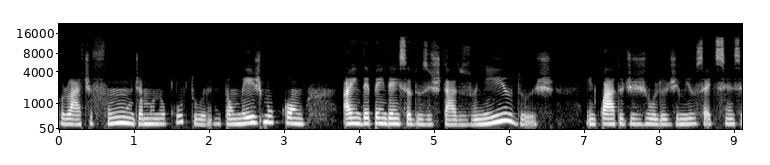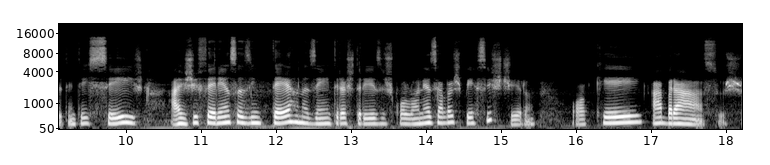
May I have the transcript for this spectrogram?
o latifúndio, a monocultura. Então, mesmo com a independência dos Estados Unidos, em 4 de julho de 1776, as diferenças internas entre as 13 colônias elas persistiram. Ok, abraços.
